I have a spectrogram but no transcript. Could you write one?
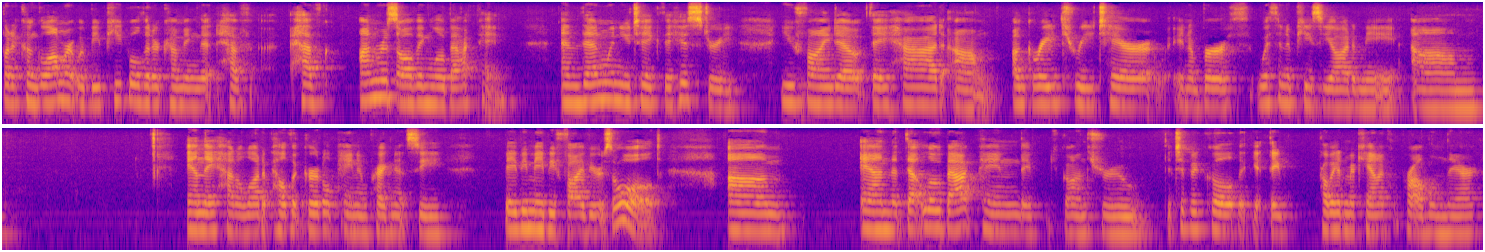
but a conglomerate would be people that are coming that have have unresolving low back pain, and then when you take the history, you find out they had um, a grade three tear in a birth with an episiotomy. Um, and they had a lot of pelvic girdle pain in pregnancy, baby maybe five years old. Um, and that, that low back pain, they've gone through the typical, they probably had a mechanical problem there.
